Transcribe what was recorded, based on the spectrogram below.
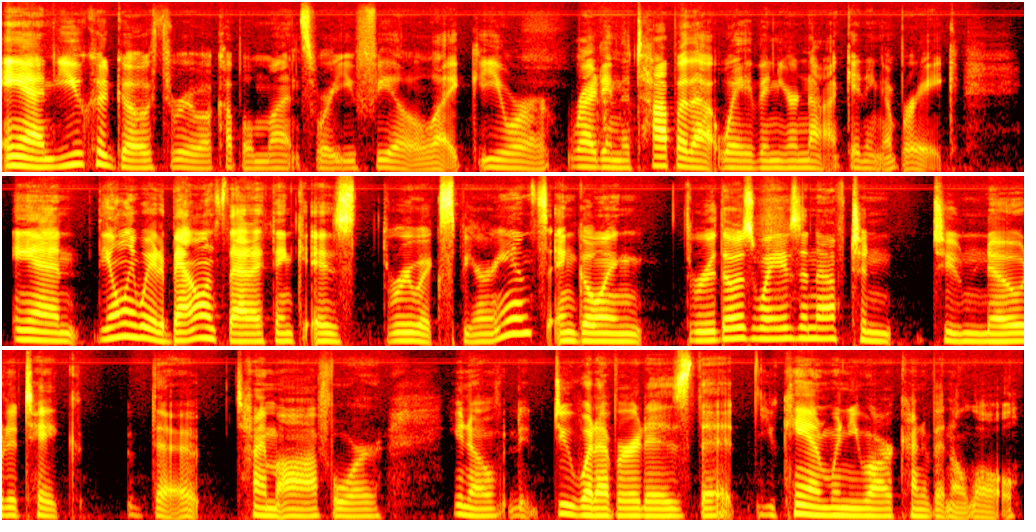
And you could go through a couple months where you feel like you are riding the top of that wave and you're not getting a break. And the only way to balance that, I think, is through experience and going through those waves enough to to know to take the time off or you know, do whatever it is that you can when you are kind of in a lull.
